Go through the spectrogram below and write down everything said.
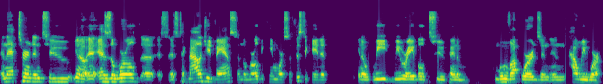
and that turned into you know as the world uh, as, as, technology advanced and the world became more sophisticated. You know, we we were able to kind of move upwards in, in how we work.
